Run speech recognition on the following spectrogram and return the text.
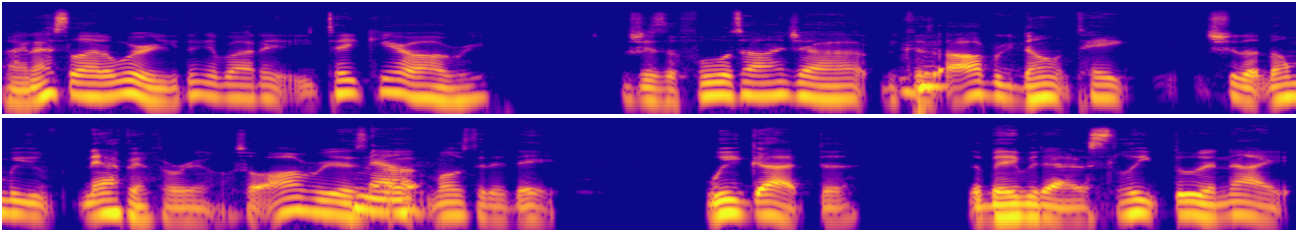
And that's a lot of work. You think about it, you take care of Aubrey, which is a full time job because Mhm. Aubrey don't take should don't be napping for real. So Aubrey is No. up most of the day. We got the the baby that sleep through the night,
